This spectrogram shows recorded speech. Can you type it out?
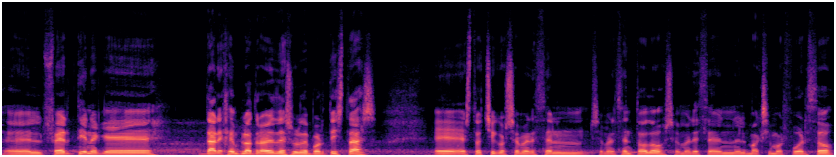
el FER tiene que dar ejemplo a través de sus deportistas. Eh, estos chicos se merecen, se merecen todo, se merecen el máximo esfuerzo.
